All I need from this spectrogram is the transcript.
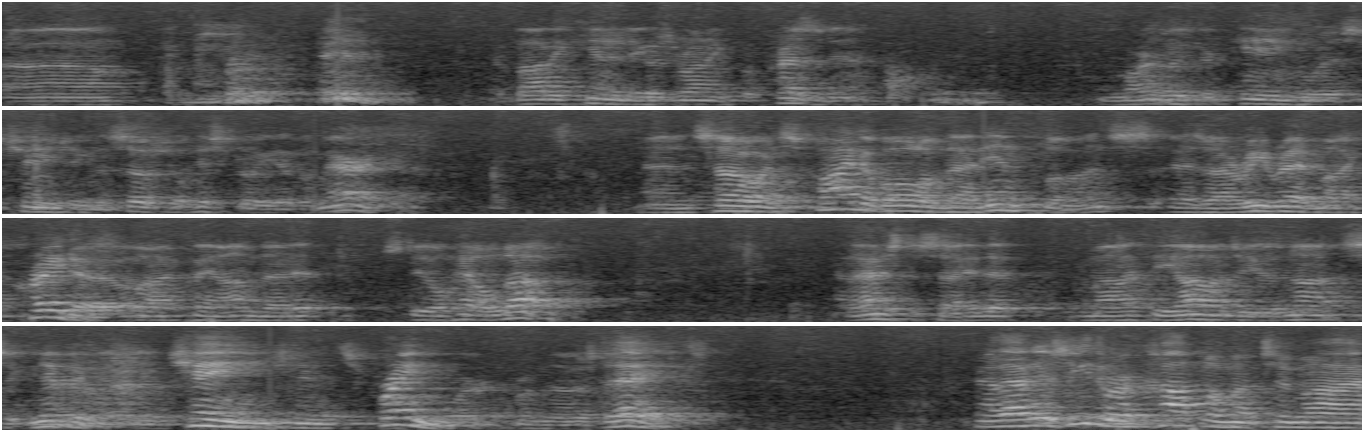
Uh, Bobby Kennedy was running for president. Martin Luther King was changing the social history of America. And so, in spite of all of that influence, as I reread my credo, I found that it still held up. And that is to say that my theology has not significantly changed in its framework from those days. Now, that is either a compliment to my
